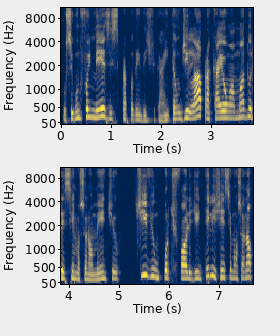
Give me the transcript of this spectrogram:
o segundo foi meses para poder identificar. Então, de lá para cá, eu amadureci emocionalmente, eu tive um portfólio de inteligência emocional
